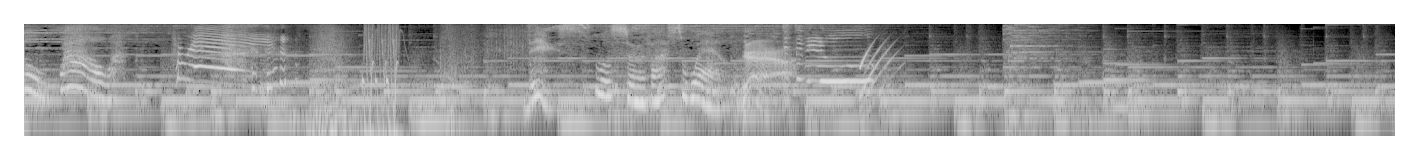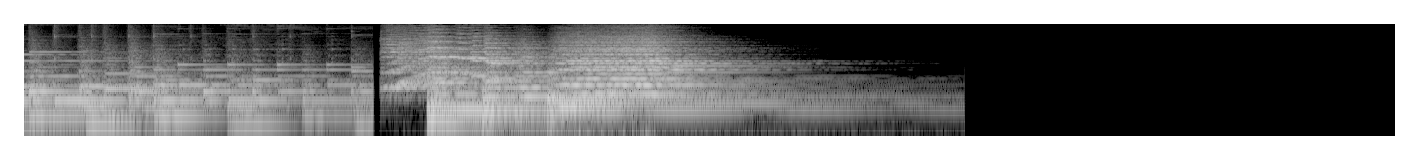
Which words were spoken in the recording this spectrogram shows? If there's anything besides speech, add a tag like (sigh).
Oh, wow! Hooray! (laughs) this will serve us well. Yeah!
